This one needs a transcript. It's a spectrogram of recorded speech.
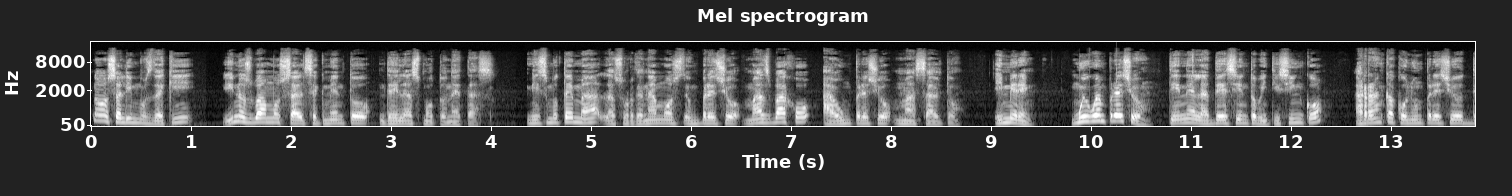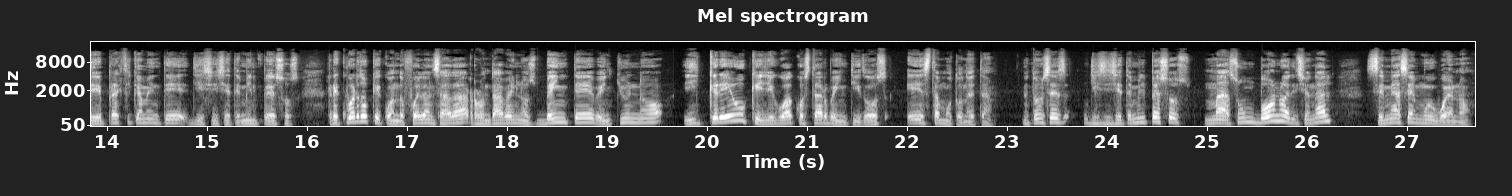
Nos salimos de aquí y nos vamos al segmento de las motonetas. Mismo tema, las ordenamos de un precio más bajo a un precio más alto. Y miren, muy buen precio. Tiene la D125. Arranca con un precio de prácticamente 17 mil pesos. Recuerdo que cuando fue lanzada rondaba en los 20, 21 y creo que llegó a costar 22 esta motoneta. Entonces 17 mil pesos más un bono adicional se me hace muy bueno.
